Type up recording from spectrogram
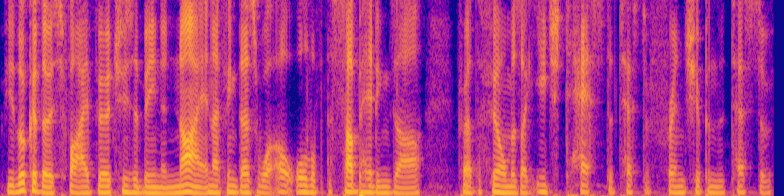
if you look at those five virtues of being a knight, and I think that's what all all of the subheadings are throughout the film is like each test, the test of friendship and the test of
